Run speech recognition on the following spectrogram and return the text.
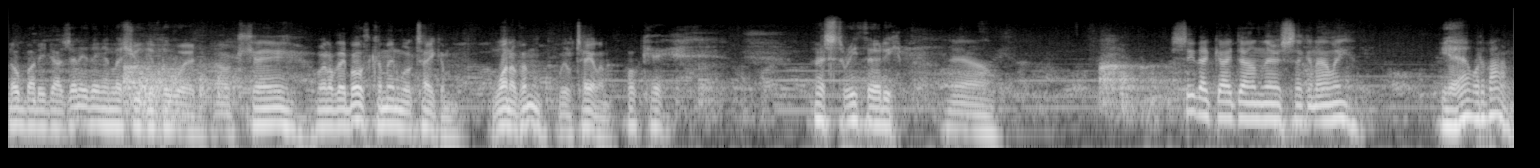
Nobody does anything unless you give the word. Okay. Well, if they both come in, we'll take them. One of them, we'll tail him. Okay. That's 3.30. Yeah. See that guy down there, second alley? Yeah, what about him?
